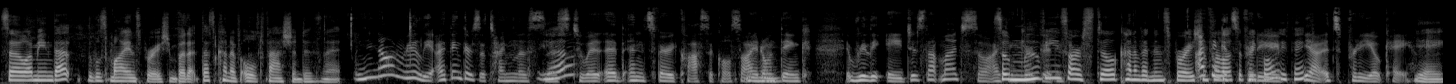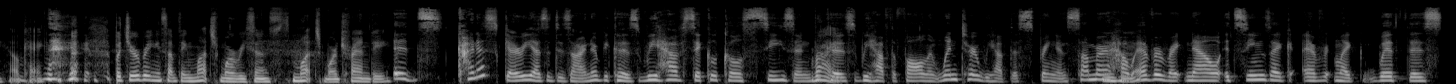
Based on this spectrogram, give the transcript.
So, I mean, that was my inspiration, but that's kind of old fashioned, isn't it? Not really. I think there's a timelessness Yeah? Mm-hmm. to it, and- it's very classical. So I don't think it really ages that much. So I So movies are still kind of an inspiration for lots of pretty, people. You think? Yeah, it's pretty okay. Yay. Okay. but you're bringing something much more recent, much more trendy. It's kind of scary as a designer because we have cyclical season Right. because we have the fall and winter, we have the spring and summer. Mm-hmm. However, right now it seems like every like with this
